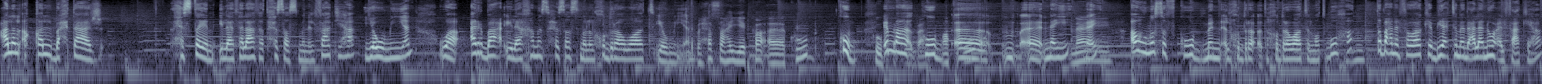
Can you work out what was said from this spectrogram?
على الأقل بحتاج حصتين إلى ثلاثة حصص من الفاكهة يوميا وأربع إلى خمس حصص من الخضروات يوميا. الحصة هي كا- آه، كوب؟ كوب. كوب إما تقريباً. كوب. آه آه ني, ني. ني. أو نصف كوب من الخضر- الخضروات المطبوخة. طبعا الفواكه بيعتمد على نوع الفاكهة.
